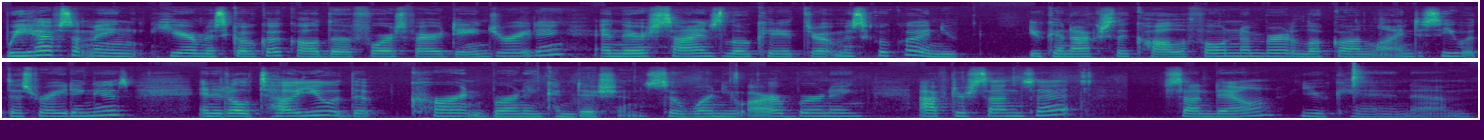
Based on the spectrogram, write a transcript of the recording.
We have something here in Muskoka called the Forest Fire Danger Rating, and there are signs located throughout Muskoka, and you you can actually call a phone number, look online to see what this rating is, and it'll tell you the current burning conditions. So when you are burning after sunset, sundown, you can. Um,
